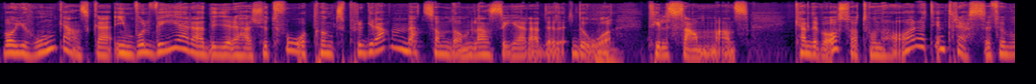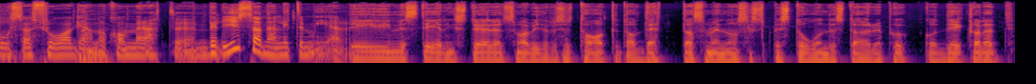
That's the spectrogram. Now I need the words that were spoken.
var ju hon ganska involverad i det här 22-punktsprogrammet som de lanserade då mm. tillsammans. Kan det vara så att hon har ett intresse för bostadsfrågan och kommer att eh, belysa den lite mer? Det är ju investeringsstödet som har blivit resultatet av detta som är någon slags bestående större puck. Och det är klart att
